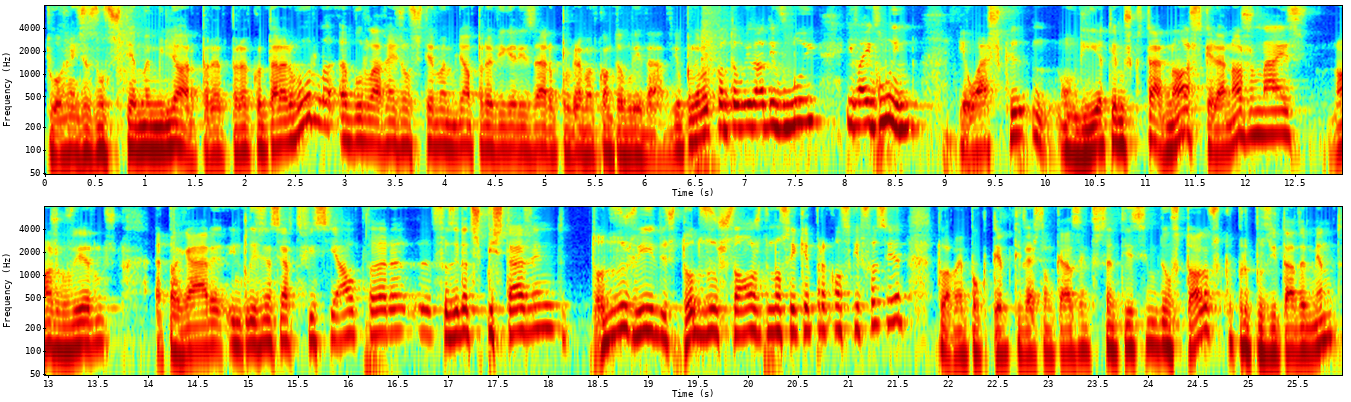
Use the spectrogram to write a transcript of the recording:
Tu arranjas um sistema melhor para, para contar a burla, a burla arranja um sistema melhor para vigarizar o programa de contabilidade. E o programa de contabilidade evolui e vai evoluindo. Eu acho que um dia temos que estar nós, se calhar nós jornais, nós governos, a pagar inteligência artificial para eh, fazer a despistagem de todos os vídeos, todos os sons de não sei o que para conseguir fazer. Tu há bem pouco tempo tiveste um caso interessantíssimo de um fotógrafo que propositadamente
